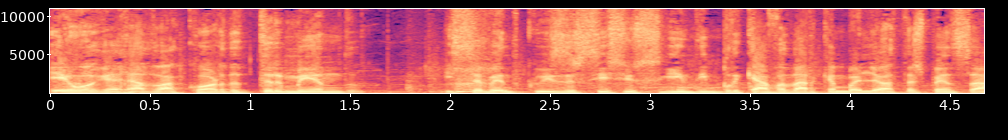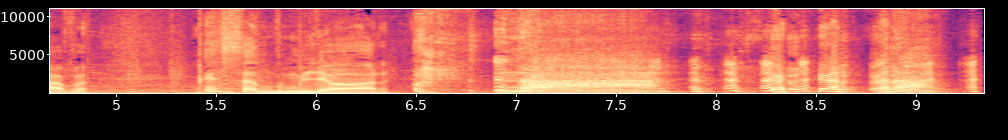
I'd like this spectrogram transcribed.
eu agarrado à corda, tremendo, e sabendo que o exercício seguinte implicava dar cambalhotas, pensava: pensando melhor.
